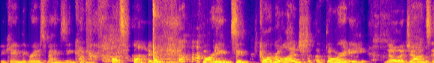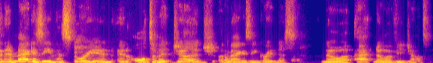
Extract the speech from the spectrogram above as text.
became the greatest magazine cover of all time. According to Corporate Lunch Authority, Noah Johnson, and magazine historian and ultimate judge of magazine greatness, Noah at Noah V. Johnson.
